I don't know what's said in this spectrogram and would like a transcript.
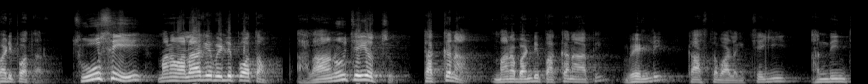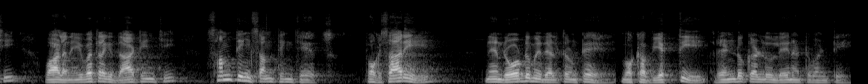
పడిపోతారు. చూసి మనం అలాగే వెళ్ళిపోతాం. అలానూ చేయొచ్చు. టక్కన మన బండి పక్కన ఆపి వెళ్ళి కాస్త వాళ్ళకి చెయ్యి అందించి వాళ్ళని యువతలకి దాటించి సంథింగ్ సంథింగ్ చేయొచ్చు. ఒకసారి నేను రోడ్డు మీద వెళ్తుంటే ఒక వ్యక్తి రెండు కళ్ళు లేనటువంటి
